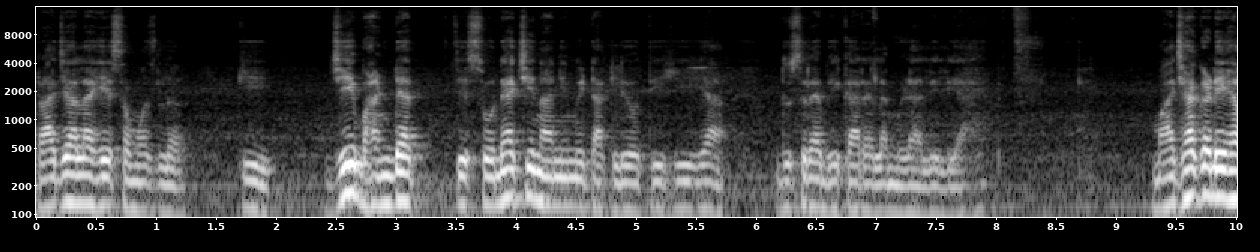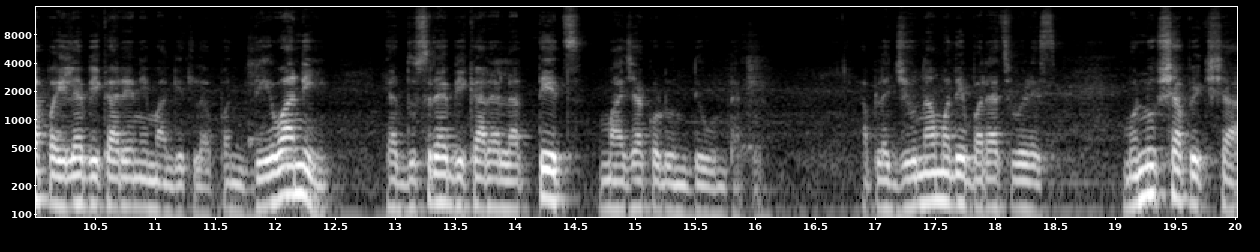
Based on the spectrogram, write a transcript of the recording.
राजाला हे समजलं की जे भांड्यात जे सोन्याची नाणी मी टाकली होती ही ह्या दुसऱ्या भिकाऱ्याला मिळालेली आहेत. माझ्याकडे ह्या पहिल्या भिकाऱ्याने मागितलं पण देवाने ह्या दुसऱ्या भिकाऱ्याला तेच माझ्याकडून देऊन टाकलं. आपल्या जीवनामध्ये बऱ्याच वेळेस मनुष्यापेक्षा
